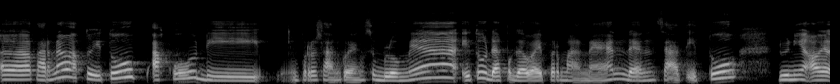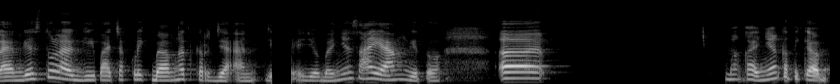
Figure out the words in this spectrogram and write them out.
uh, karena waktu itu aku di perusahaanku yang sebelumnya itu udah pegawai permanen dan saat itu dunia oil and gas tuh lagi paceklik banget kerjaan. Ya jawabannya sayang gitu. Uh, makanya ketika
